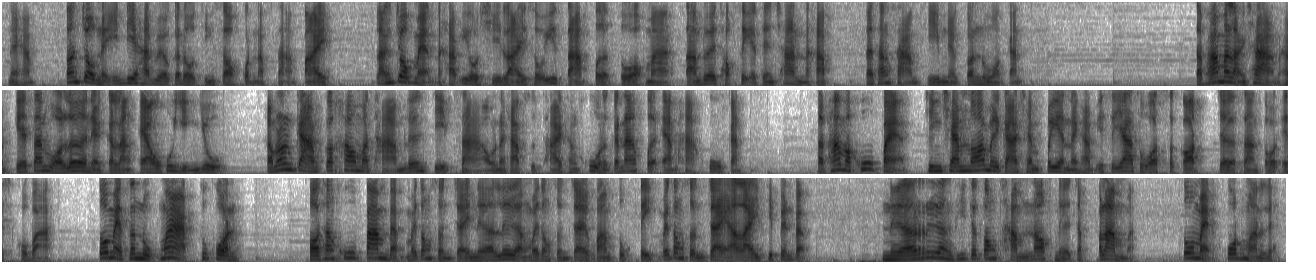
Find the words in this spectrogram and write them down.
นะครับตอนจบเนี่ยอินดี้ฮาร์ดเวลกระโดดทิ้งศอกกดนับ 3 ไป หลังจบแมตช์นะครับอิโอชิไลโซอีสตาร์เปิดตัวออกมาตามด้วยท็อกซิก a t เทนชันนะครับและทั้ง 3 ทีมเนี่ยก็นัวกัน แต่ภาพมาหลังฉากนะครับเกสันวอลเลอร์เนี่ยกำลังแอลผู้หญิงอยู่คาร์ลอนกามก็เข้ามาถามเรื่องจีบสาวนะครับสุดท้ายทั้งคู่เนี่ยก็นั่งเปิดแอปหาคู่กันแต่ภาพมาคู่ 8 ชิงแชมป์นอร์ทอเมริกาแชมเปี้ยนนะครับอิซยาสวอตสกอตเจอซานโตสเอสโกบาตัวแมตช์สนุกมากทุกคน พอทั้งคู่ปั้มแบบไม่ต้องสนใจเนื้อเรื่อง ไม่ต้องสนใจความตุกติก ไม่ต้องสนใจอะไรที่เป็นแบบเนื้อเรื่องที่จะต้องทำนอกเหนือจากปล้ำอะตัวแมตช์โคตรมันเลย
